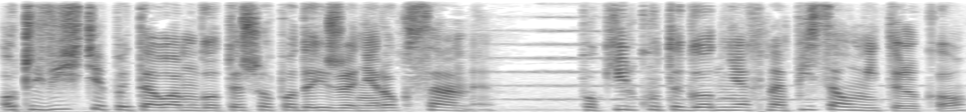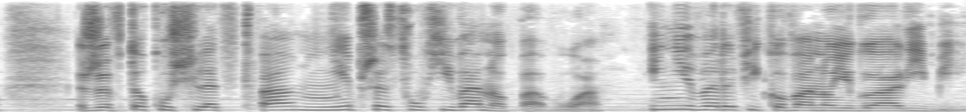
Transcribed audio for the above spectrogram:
Oczywiście pytałam go też o podejrzenia Roxany. Po kilku tygodniach napisał mi tylko, że w toku śledztwa nie przesłuchiwano Pawła i nie weryfikowano jego alibi.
